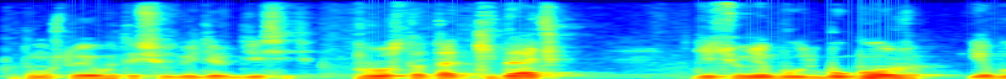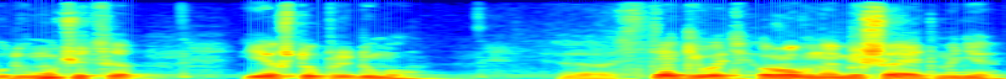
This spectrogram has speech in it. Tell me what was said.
Потому что я вытащил ведер 10. Просто так кидать. Здесь у меня будет бугор, я буду мучиться. Я что придумал? Э, стягивать ровно мешает мне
